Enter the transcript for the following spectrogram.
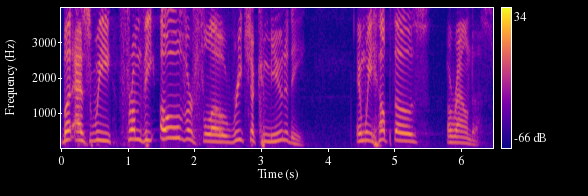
but as we, from the overflow, reach a community and we help those around us.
